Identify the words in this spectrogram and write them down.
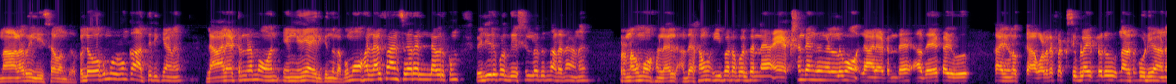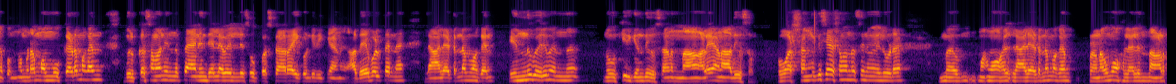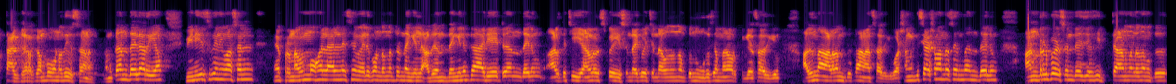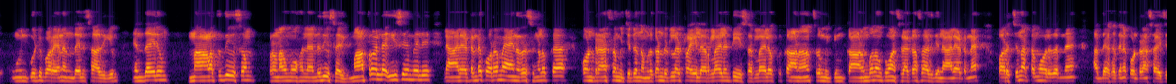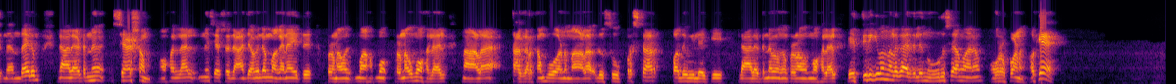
നാളെ റിലീസാവുന്നത്. അപ്പോൾ ലോകം മുഴുവൻ കാത്തിരിക്കുകയാണ് ലാലേട്ടന്റെ മോൻ എങ്ങനെയായിരിക്കും എന്നുള്ളത് അപ്പോൾ മോഹൻലാൽ ഫാൻസുകാർ എല്ലാവർക്കും വലിയൊരു പ്രതീക്ഷയുള്ള ഒരു നടനാണ് പ്രണവ് മോഹൻലാൽ. അദ്ദേഹം ഈ പറഞ്ഞ പോലെ തന്നെ ആക്ഷൻ രംഗങ്ങളിൽ ലാലേട്ടന്റെ അതേ കഴിവ് കാര്യങ്ങളൊക്കെ. വളരെ ഫ്ലെക്സിബിൾ ആയിട്ടുള്ള ഒരു നടൻ കൂടിയാണ്. ഇപ്പം നമ്മുടെ മമ്മൂക്കയുടെ മകൻ ദുൽഖർ സമാൻ ഇന്ന് പാൻ ഇന്ത്യ ലെവലിൽ സൂപ്പർ സ്റ്റാർ ആയിക്കൊണ്ടിരിക്കുകയാണ്. അതേപോലെ തന്നെ ലാലേട്ടന്റെ മകൻ എന്ന് വരുമെന്ന് നോക്കിയിരിക്കുന്ന ദിവസമാണ് നാളെയാണ് ആ ദിവസം. വർഷങ്ങൾക്ക് ശേഷം വന്ന സിനിമയിലൂടെ മോഹൻ ലാലേട്ടന്റെ മകൻ പ്രണവ് മോഹൻലാൽ നാളെ തകർക്കാൻ പോകുന്ന ദിവസമാണ്. നമുക്ക് എന്തായാലും അറിയാം. വിനീത് ശ്രീനിവാസൻ പ്രണവ് മോഹൻലാലിനെ സിനിമയിൽ കൊണ്ടുവന്നിട്ടുണ്ടെങ്കിൽ അത് എന്തെങ്കിലും കാര്യമായിട്ട് എന്തായാലും ആൾക്ക് ചെയ്യാനുള്ള ഒരു സ്പേസ് ഉണ്ടാക്കി വെച്ചിട്ടുണ്ടാവുമെന്ന് നമുക്ക് നൂറ് ശതമാനം ഉറപ്പിക്കാൻ സാധിക്കും. അത് നാളെ നമുക്ക് കാണാൻ സാധിക്കും. വർഷങ്ങൾക്ക് ശേഷം വന്ന സിനിമ എന്തായാലും ഹൺഡ്രഡ് പെർസെന്റേജ് ഹിറ്റാണെന്നുള്ളത് നമുക്ക് മുൻകൂട്ടി പറയാൻ എന്തായാലും സാധിക്കും. എന്തായാലും നാളത്തെ ദിവസം പ്രണവ് മോഹൻലാലിന്റെ ദിവസമായിരിക്കും. മാത്രമല്ല ഈ സിനിമയിൽ ലാലേട്ടന്റെ കുറേ മാനറിസങ്ങളൊക്കെ കൊണ്ടുവരാൻ ശ്രമിച്ചിട്ട് നമ്മൾ കണ്ടിട്ടുള്ള ട്രെയിലറിലായാലും ടീസറിലായാലും ഒക്കെ കാണാൻ ശ്രമിക്കും. കാണുമ്പോൾ നമുക്ക് മനസ്സിലാക്കാൻ സാധിക്കും ലാലേട്ടനെ പറിച്ചു നട്ട പോലെ തന്നെ അദ്ദേഹത്തിനെ കൊണ്ടുവരാൻ സാധിച്ചിട്ടുണ്ട്. എന്തായാലും ലാലേട്ടന് ശേഷം മോഹൻലാലിന് ശേഷം രാജാവിന്റെ മകനായിട്ട് പ്രണവ് പ്രണവ് മോഹൻലാൽ നാളെ തകർക്കാൻ പോവാണ്. നാളെ ഒരു സൂപ്പർ സ്റ്റാർ പദവിയിലേക്ക് ലാലേട്ടന്റെ മകൻ പ്രണവ് മോഹൻലാൽ എത്തിയിരിക്കുമെന്നുള്ള കാര്യത്തിൽ നൂറ് ശതമാനം ഉറപ്പാണ്. ഓക്കെ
